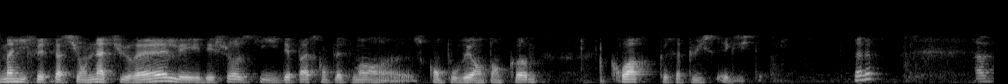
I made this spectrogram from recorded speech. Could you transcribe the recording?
manifestations naturelles et des choses qui dépassent complètement euh, ce qu'on pouvait en tant qu'homme croire que ça puisse exister. Voilà. Ah,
